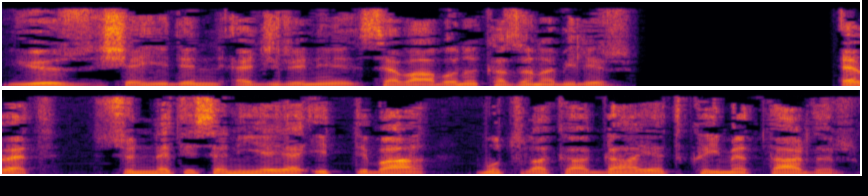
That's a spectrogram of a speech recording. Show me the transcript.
yüz şehidin ecrini, sevabını kazanabilir. Evet, sünnet-i seniyeye ittiba mutlaka gayet kıymettardır.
